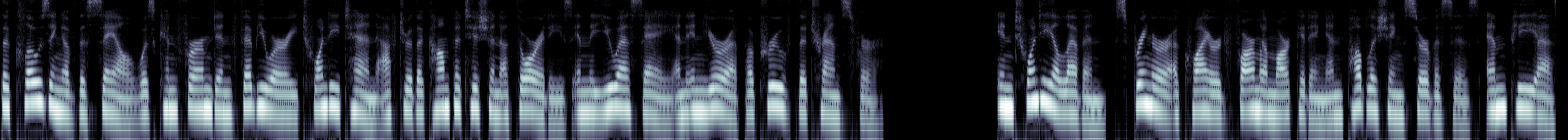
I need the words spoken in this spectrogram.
The closing of the sale was confirmed in February 2010 after the competition authorities in the USA and in Europe approved the transfer. In 2011, Springer acquired Pharma Marketing and Publishing Services (MPS)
